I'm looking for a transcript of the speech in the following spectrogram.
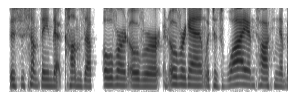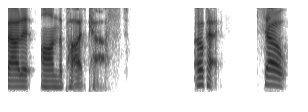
This is something that comes up over and over and over again, which is why I'm talking about it on the podcast. Okay. So,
